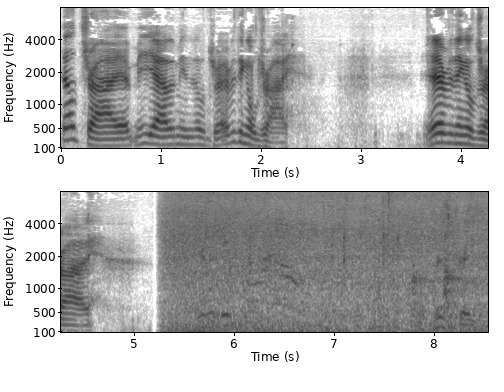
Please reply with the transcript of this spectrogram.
They'll dry. I mean, yeah, I mean, they'll dry. Everything will dry. Everything will dry. Oh, this craziness.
